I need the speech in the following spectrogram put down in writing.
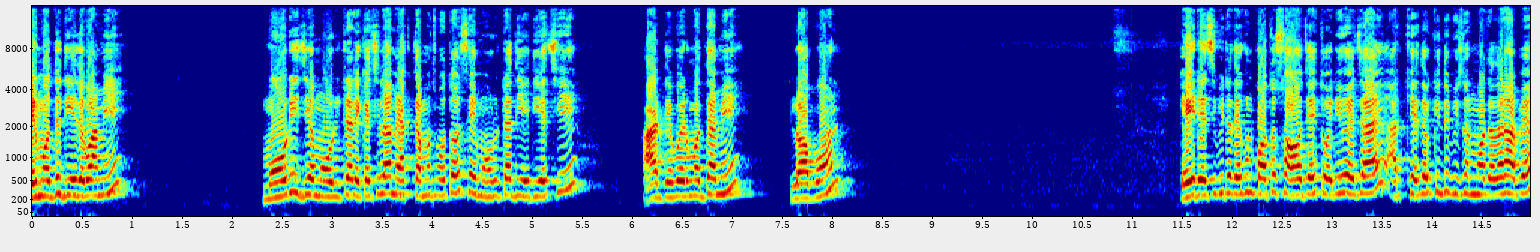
এর মধ্যে দিয়ে দেবো আমি মৌরি, যে মৌরিটা রেখেছিলাম এক চামচ মতো, সেই মৌরিটা দিয়ে দিয়েছি। আর দেবো এর মধ্যে আমি লবণ এই রেসিপিটা দেখুন কত সহজেই তৈরি হয়ে যায়, আর খেতেও কিন্তু ভীষণ মজাদার হবে।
